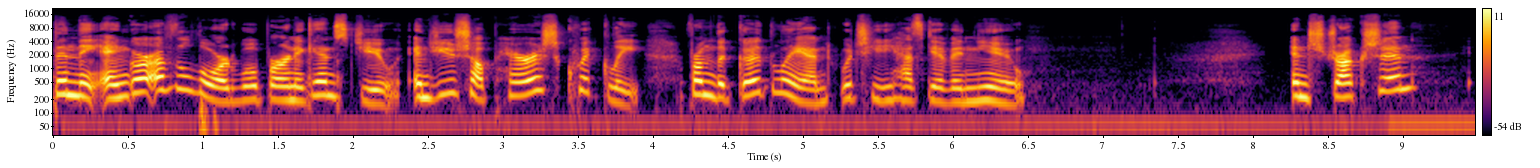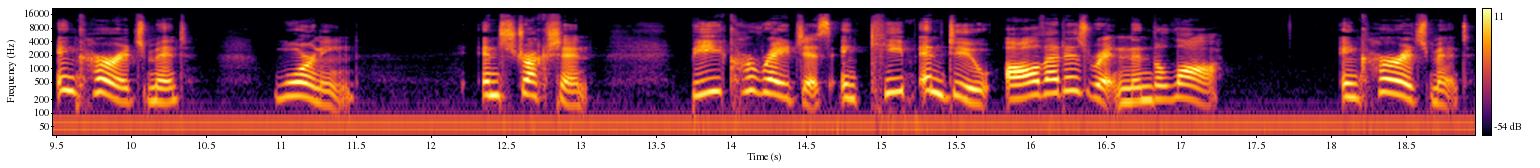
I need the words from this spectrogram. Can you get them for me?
then the anger of the Lord will burn against you, and you shall perish quickly from the good land which he has given you. Instruction, encouragement, warning. Instruction. Be courageous and keep and do all that is written in the law. Encouragement.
